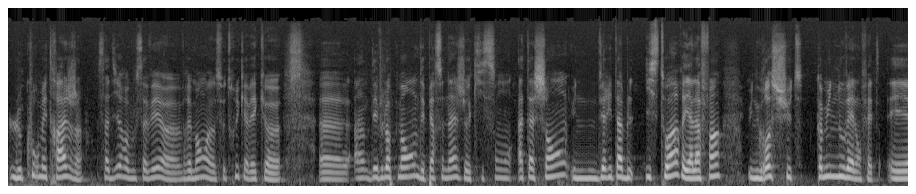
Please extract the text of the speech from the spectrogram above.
le court métrage, c'est-à-dire vous savez euh, vraiment euh, ce truc avec euh, un développement des personnages qui sont attachants, une véritable histoire et à la fin une grosse chute, comme une nouvelle en fait. Et,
